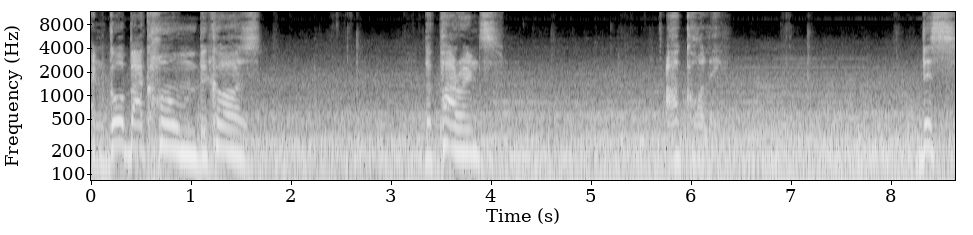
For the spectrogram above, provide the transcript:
and go back home because the parents are calling. This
